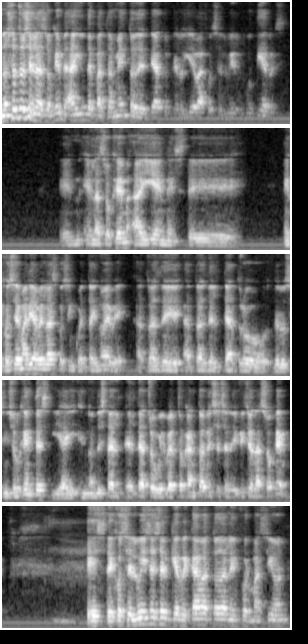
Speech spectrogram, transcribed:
Nosotros en la SOGEM hay un departamento de teatro que lo lleva José Luis Gutiérrez. En, en la SOGEM, ahí en este en José María Velasco 59, atrás, de, atrás del Teatro de los Insurgentes, y ahí en donde está el, el Teatro Wilberto Cantón, ese es el edificio de la SOGEM. Este, José Luis es el que recaba toda la información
